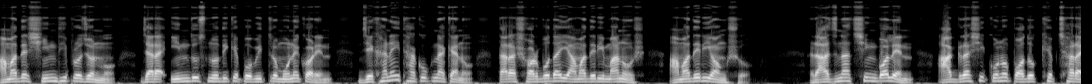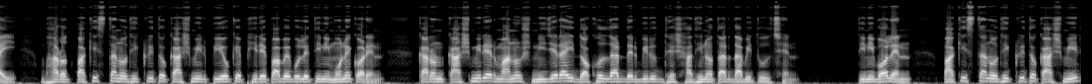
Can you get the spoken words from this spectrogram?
আমাদের সিন্ধি প্রজন্ম, যারা ইন্দুস নদীকে পবিত্র মনে করেন, যেখানেই থাকুক না কেন, তারা সর্বদাই আমাদেরই মানুষ, আমাদেরই অংশ। রাজনাথ সিং বলেন, আগ্রাসী কোনো পদক্ষেপ ছাড়াই ভারত পাকিস্তান অধিকৃত কাশ্মীর পিওকে ফিরে পাবে বলে তিনি মনে করেন, কারণ কাশ্মীরের মানুষ নিজেরাই দখলদারদের বিরুদ্ধে স্বাধীনতার দাবি তুলছেন। তিনি বলেন, পাকিস্তান অধিকৃত কাশ্মীর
